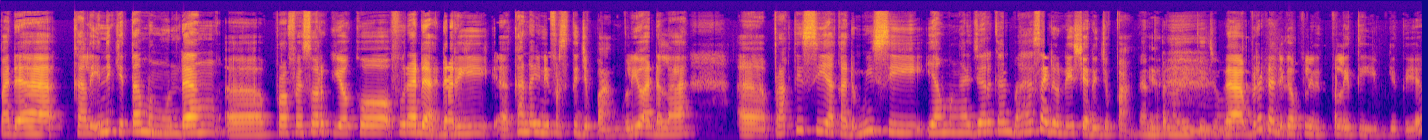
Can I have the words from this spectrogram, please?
Pada kali ini kita mengundang eh, Profesor Kyoko Furuda dari eh, Kanda University Jepang. Beliau adalah eh, praktisi akademisi yang mengajarkan bahasa Indonesia di Jepang. dan ya. peneliti juga. Nah, mereka juga peneliti, peneliti begitu ya.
